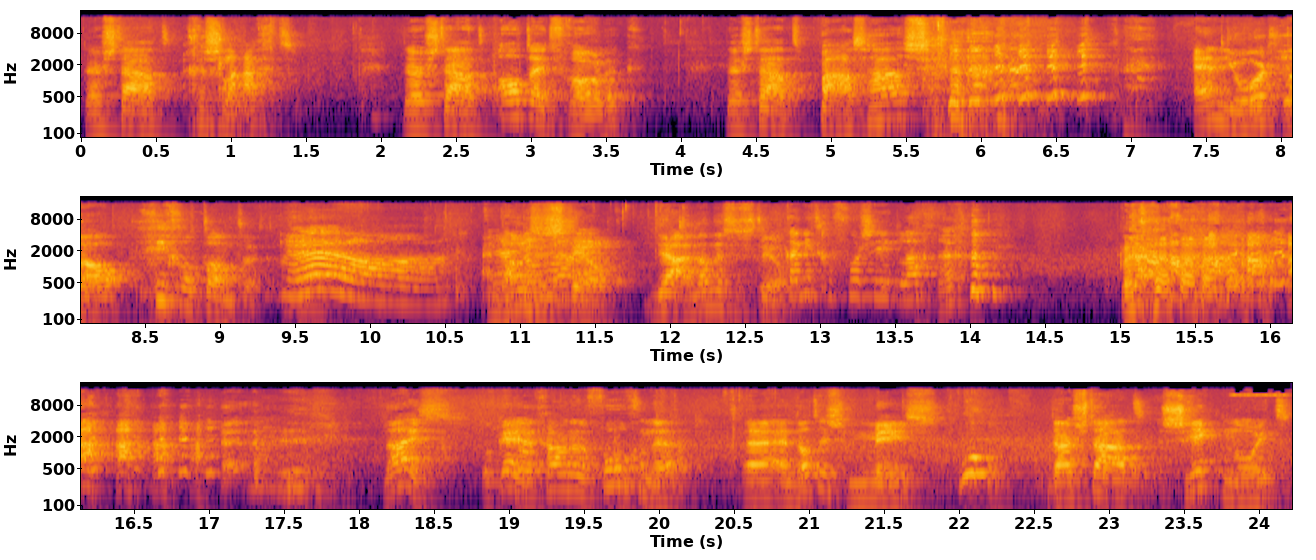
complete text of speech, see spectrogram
Daar staat geslaagd. Daar staat altijd vrolijk. Daar staat paashaas. en je hoort het al, giecheltante. Ja. En dan is het stil. Ja, dan is het stil. Ik kan niet geforceerd lachen. Nice. Oké, dan gaan we naar de volgende. Eh, en dat is Mees. Daar staat schrik nooit.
